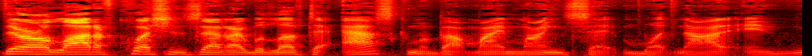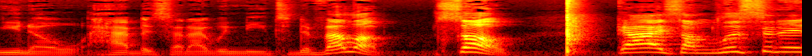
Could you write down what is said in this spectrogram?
there are a lot of questions that I would love to ask him about my mindset and whatnot, and you know, habits that I would need to develop. So, Guys, I'm listening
